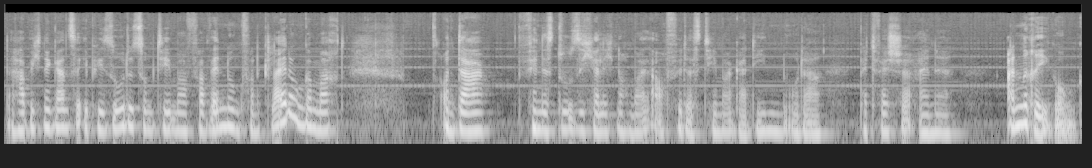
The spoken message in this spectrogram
Da habe ich eine ganze Episode zum Thema Verwendung von Kleidung gemacht. Und da findest du sicherlich nochmal auch für das Thema Gardinen oder Bettwäsche eine Anregung.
